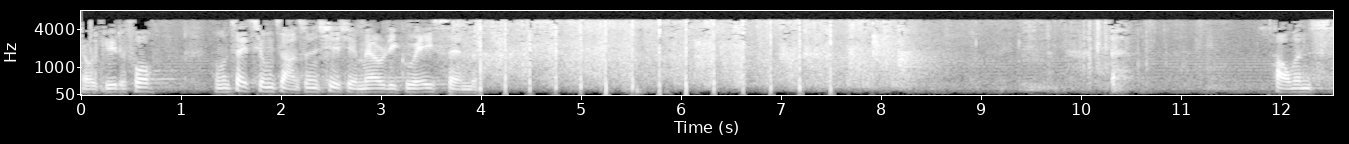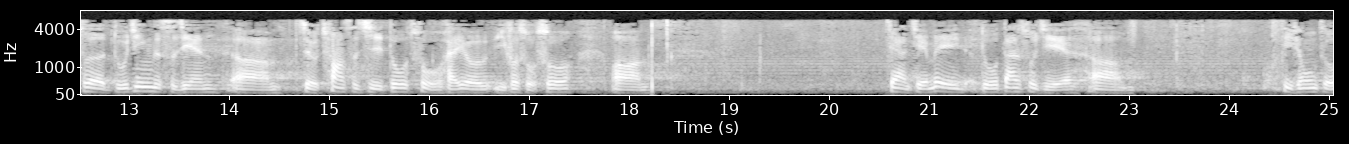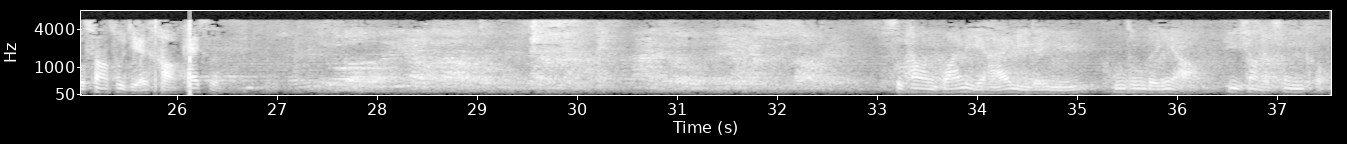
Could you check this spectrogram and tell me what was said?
how beautiful. 我们再次用掌声谢谢 Melody Grace and 好，我们是读经的时间，呃，就创世纪多处，还有以弗所说，啊、这样姐妹读单数节，啊、弟兄读双数节。好，开始。是他们管理海里的鱼、空中的鸟、地上的牲口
